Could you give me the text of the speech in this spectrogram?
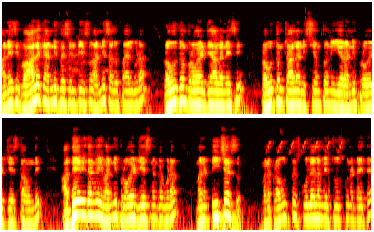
అనేసి వాళ్ళకి అన్ని ఫెసిలిటీస్ అన్ని సదుపాయాలు కూడా ప్రభుత్వం ప్రొవైడ్ చేయాలనేసి ప్రభుత్వం చాలా నిశ్చయంతో ఇయర్ అన్ని ప్రొవైడ్ చేస్తూ ఉంది. అదేవిధంగా ఇవన్నీ ప్రొవైడ్ చేసినాక కూడా మన టీచర్స్ మన ప్రభుత్వ స్కూళ్ళలో మీరు చూసుకున్నట్టయితే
